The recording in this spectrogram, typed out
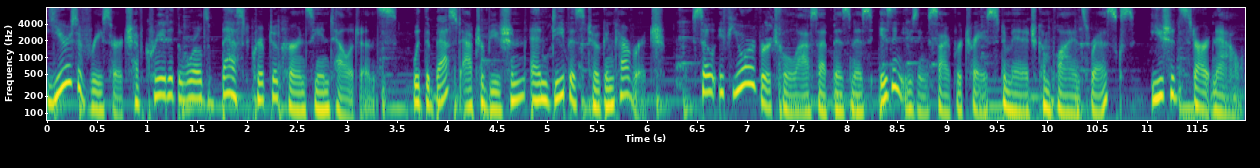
Years of research have created the world's best cryptocurrency intelligence with the best attribution and deepest token coverage. So if your virtual asset business isn't using CipherTrace to manage compliance risks, you should start now.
